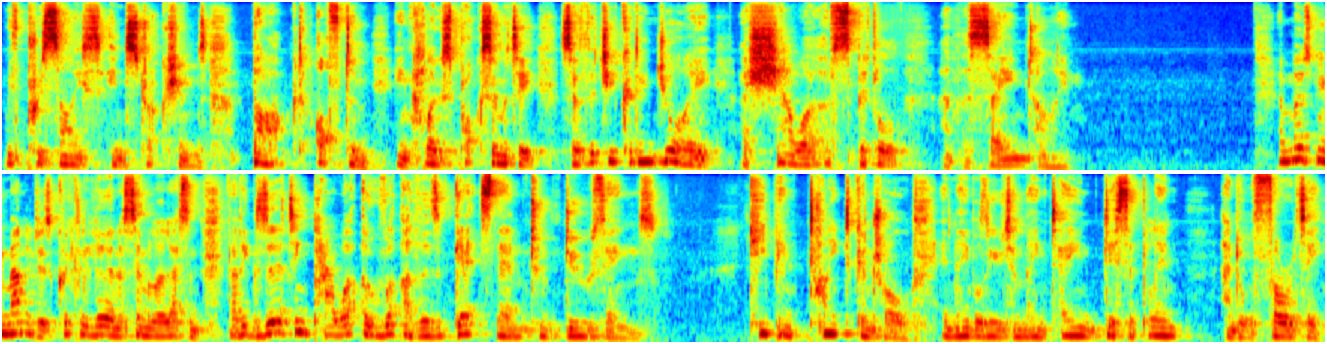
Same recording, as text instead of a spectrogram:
with precise instructions, barked often in close proximity so that you could enjoy a shower of spittle at the same time. And most new managers quickly learn a similar lesson that exerting power over others gets them to do things. Keeping tight control enables you to maintain discipline and authority,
